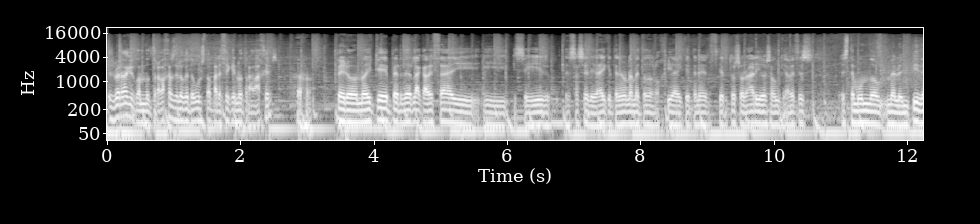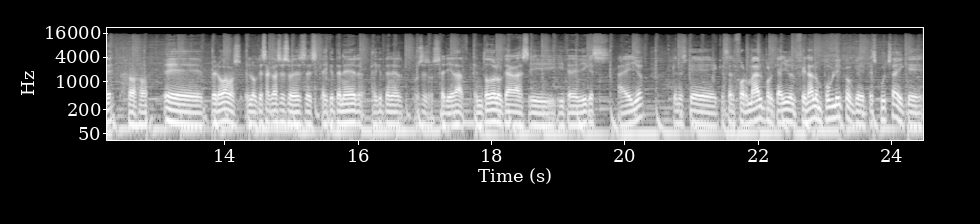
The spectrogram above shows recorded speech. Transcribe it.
Es verdad que cuando trabajas de lo que te gusta parece que no trabajes, pero no hay que perder la cabeza y, y- y seguir esa seriedad, hay que tener una metodología, hay que tener ciertos horarios, aunque a veces este mundo me lo impide. Eh, pero vamos, lo que sacas eso es, es que hay que tener, hay que tener pues eso, seriedad en todo lo que hagas y, y te dediques a ello. Tienes que, que ser formal porque hay al final un público que te escucha y que,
